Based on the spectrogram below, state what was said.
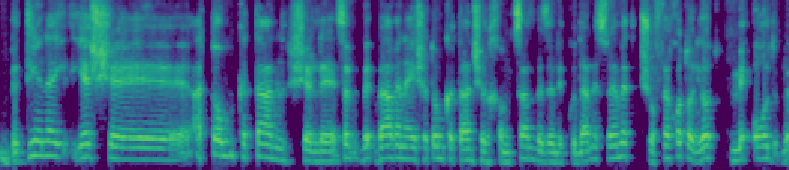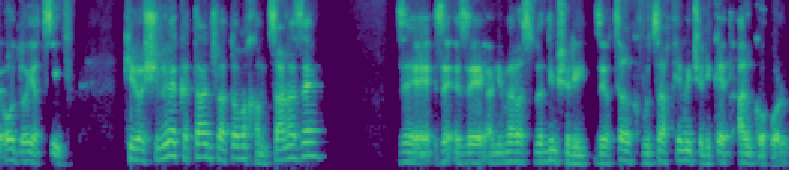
ב-DNA יש uh, אטום קטן של, ב-RNA יש אטום קטן של חמצן באיזה נקודה מסוימת, שהופך אותו להיות מאוד מאוד לא יציב. כאילו השינוי הקטן של אטום החמצן הזה, זה, זה, זה, אני אומר לסטודנטים שלי, זה יוצר קבוצה כימית שנקראת אלכוהול,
